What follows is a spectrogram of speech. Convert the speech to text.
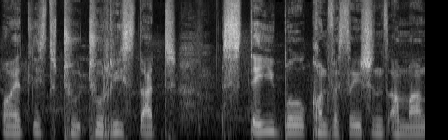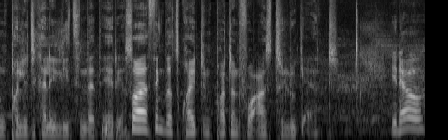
or at least to, to restart stable conversations among political elites in that area. So I think that's quite important for us to look at. You know,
